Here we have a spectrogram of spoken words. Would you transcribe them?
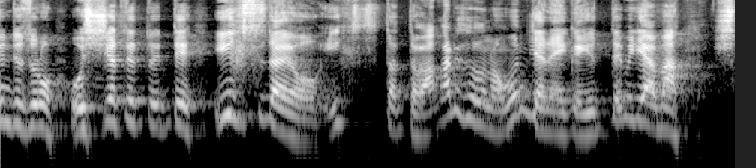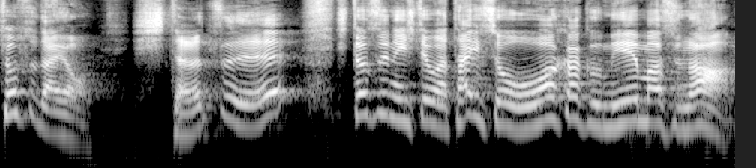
ー、で、その押しちゃってと言って、いくつだよ。いくつだって分かりそうなもんじゃないか。言ってみりゃ、まあ、一つだよ。一つ？一つにしては大層お若く見えますな。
